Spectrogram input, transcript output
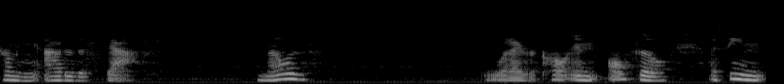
coming out of the staff. And that was what I recall. And also, I seen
